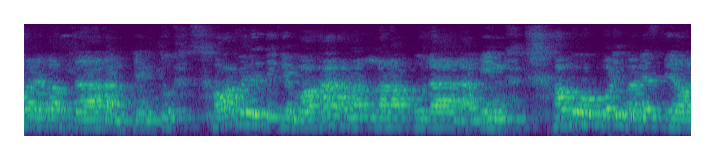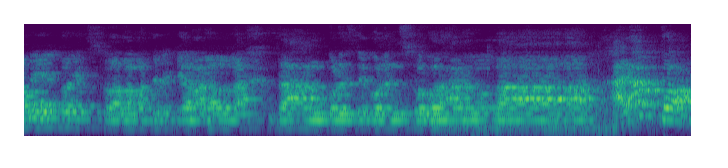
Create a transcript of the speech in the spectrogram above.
পারে বাপজান কিন্তু সবের দিকে মহান আল্লাহ রাব্বুল আলামিন সম পরিমাণে সে অনেক অনেক সব আমাদেরকে আমার আল্লাহ দান করেছে বলেন সুবহানাল্লাহ। হায়াত কম,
